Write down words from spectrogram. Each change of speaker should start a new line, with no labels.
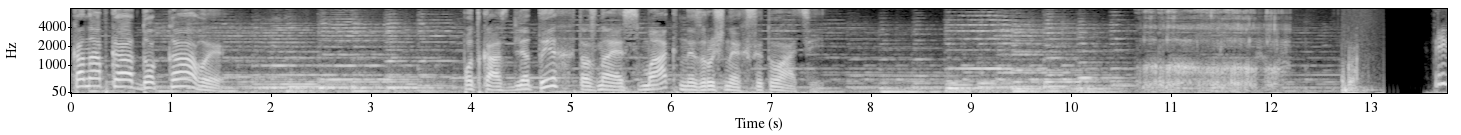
Канапка до кави. Подкаст для тих, хто знає смак незручних ситуацій.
